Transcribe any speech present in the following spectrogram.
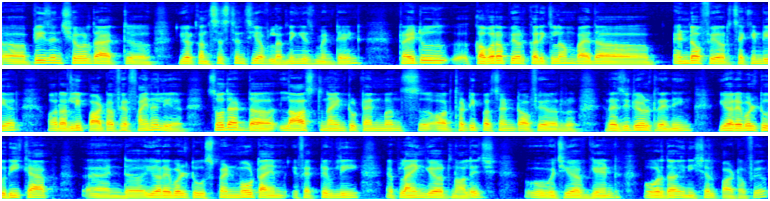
uh, please ensure that uh, your consistency of learning is maintained. Try to uh, cover up your curriculum by the end of your second year or early part of your final year, so that the last 9 to 10 months or 30 percent of your residual training you are able to recap and uh, you are able to spend more time effectively applying your knowledge uh, which you have gained over the initial part of your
